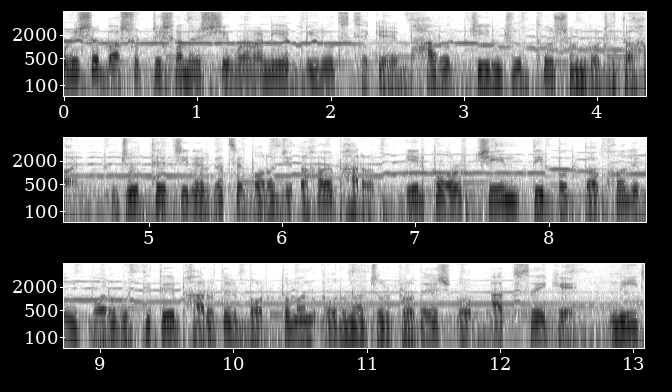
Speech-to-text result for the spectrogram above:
উনিশশো বাষট্টি সালের সীমানা নিয়ে বিরোধ থেকে ভারত চীন যুদ্ধ সংগঠিত হয়। যুদ্ধে চীনের কাছে পরাজিত হয় ভারত। এরপর চীন তিব্বত দখল এবং পরবর্তীতে ভারতের বর্তমান অরুণাচল প্রদেশ ও আকসাইকে নিজ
